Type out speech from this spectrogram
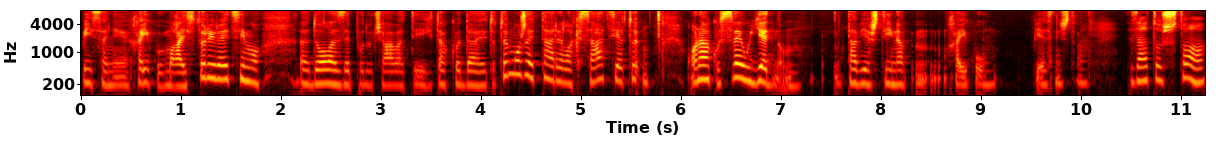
pisanje haiku majstori recimo, e, dolaze podučavati ih, tako da eto, to je možda i ta relaksacija, to je onako sve u jednom, ta vještina haiku pjesništva. Zato što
